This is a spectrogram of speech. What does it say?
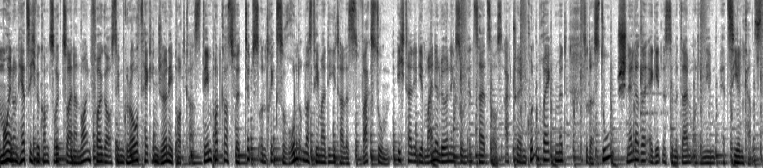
Moin und herzlich willkommen zurück zu einer neuen Folge aus dem Growth Hacking Journey Podcast, dem Podcast für Tipps und Tricks rund um das Thema digitales Wachstum. Ich teile dir meine Learnings und Insights aus aktuellen Kundenprojekten mit, sodass du schnellere Ergebnisse mit deinem Unternehmen erzielen kannst.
